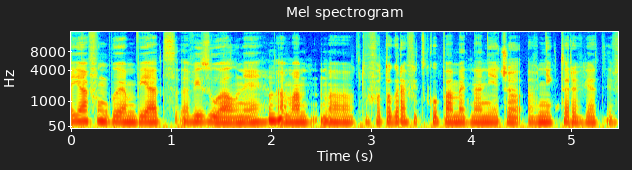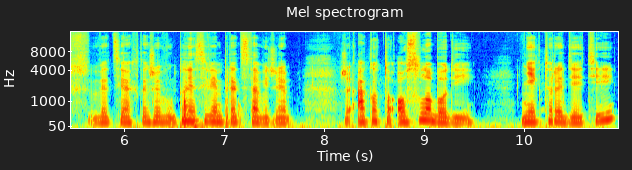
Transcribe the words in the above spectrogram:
ja fungujem viac vizuálne Mhm. a mám no, tú fotografickú pamäť na niečo v niektorých viac, veciach, takže úplne si viem predstaviť, že, že ako to oslobodí niektoré deti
